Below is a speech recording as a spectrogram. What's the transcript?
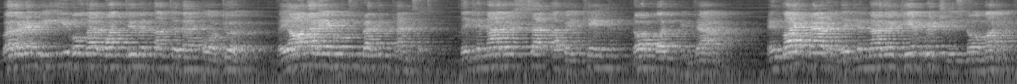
Whether it be evil that one doeth unto them or good, they are not able to recompense it. They can neither set up a king nor put him down. In like manner, they can neither give riches nor money.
